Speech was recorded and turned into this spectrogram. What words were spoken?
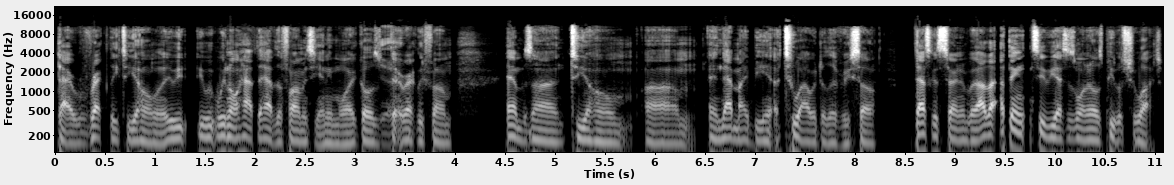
directly to your home. We, we don't have to have the pharmacy anymore. It goes directly from Amazon to your home, um, and that might be a two-hour delivery. So that's concerning. But I, I think CVS is one of those people should watch.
